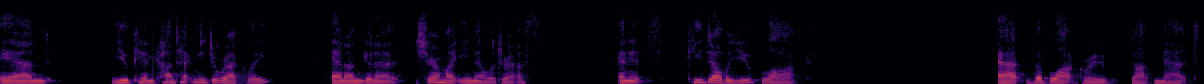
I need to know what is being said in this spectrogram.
and you can contact me directly. And I'm going to share my email address, and it's pwblock at theblockgroup.net.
